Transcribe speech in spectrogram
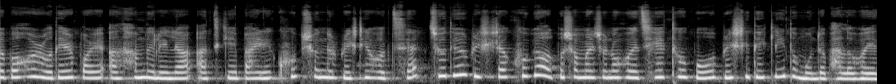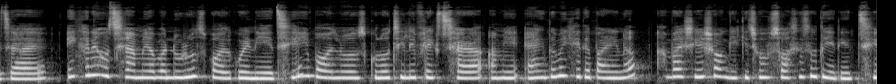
ভয়াবহ রোদের পরে আলহামদুলিল্লাহ আজকে বাইরে খুব সুন্দর বৃষ্টি হচ্ছে। যদিও বৃষ্টিটা খুবই অল্প সময়ের জন্য হয়েছে, তবুও বৃষ্টি দেখলেই তো মনটা ভালো হয়ে যায়। এখানে হচ্ছে আমি আবার নুডলস বয়েল করে নিয়েছি। এই বয়েল নুডলসগুলো চিলি ফ্লেক্স ছাড়া আমি একদমই খেতে পারি না। আবার সেই সঙ্গে কিছু সসেসও দিয়ে দিচ্ছি।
